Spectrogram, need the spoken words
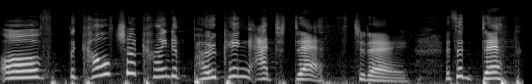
of the culture kind of poking at death today. It's a death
